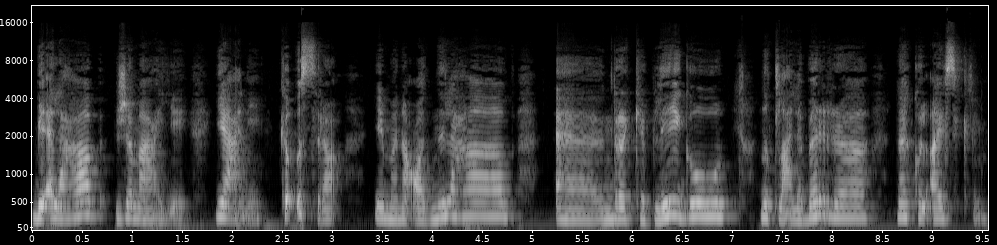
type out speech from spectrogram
بألعاب جماعية. يعني كأسرة إما نقعد نلعب آه، نركب ليجو نطلع لبرا ناكل آيس كريم.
